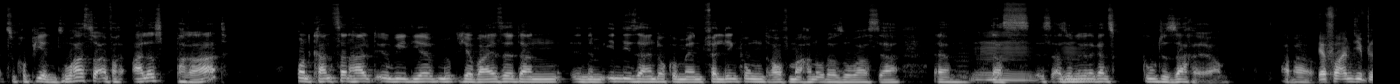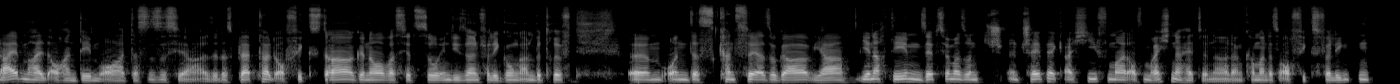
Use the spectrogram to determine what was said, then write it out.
äh, zu kopieren. So hast du einfach alles parat und kannst dann halt irgendwie dir möglicherweise dann in 'nem InDesign-Dokument Verlinkungen drauf machen oder so was, ja. Ähm, das Mhm, ist also 'ne 'ne mhm. ganz gute Sache, ja. Aber Ja, vor allem, die bleiben halt auch an dem Ort. Das ist es ja. Also, das bleibt halt auch fix da, genau, was jetzt so InDesign-Verlinkungen anbetrifft. Ähm, und das kannst du ja sogar ja, je nachdem, selbst wenn man so 'n J 'n JPEG-Archiv mal auf'm Rechner hätte, ne, dann kann man das auch fix verlinken.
